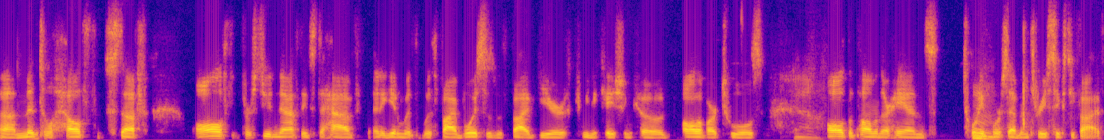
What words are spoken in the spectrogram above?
uh, mental health stuff, all for student athletes to have. And again, with with five voices, with five gears, communication code, all of our tools, yeah. all at the palm of their hands. 24 7 365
